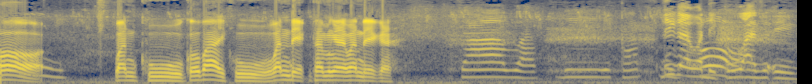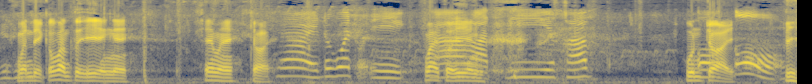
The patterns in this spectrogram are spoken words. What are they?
พ่อ วันครูก็ไหว้ครู วันเด็กทำยังไงวันเด็กอะ สวัสดีครับนี่ไงวันเด็กก็ไหว้ตัวเองวันเด็กก็วันตัวเองไง ใช่ไหมจอย ใช่ต้องไหว้ตัวเองไหว้ตัวเอง สวัสดีครับคุณจอยโต้พี่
